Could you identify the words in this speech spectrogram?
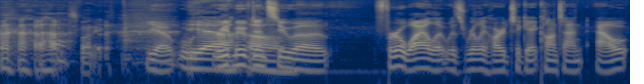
That's funny. Yeah, w- Yeah, we've moved um, into uh, for a while. It was really hard to get content out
